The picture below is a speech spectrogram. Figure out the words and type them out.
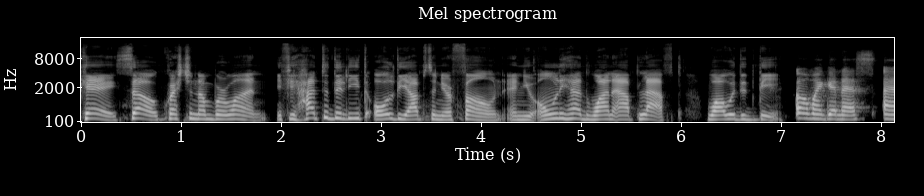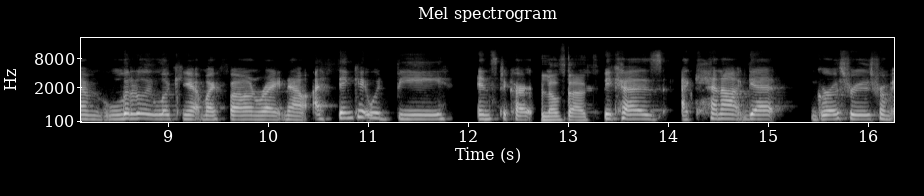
Okay, so question number one: If you had to delete all the apps on your phone and you only had one app left, what would it be? Oh my goodness, I'm literally looking at my phone right now. I think it would be Instacart. I love that. Because I cannot get groceries from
